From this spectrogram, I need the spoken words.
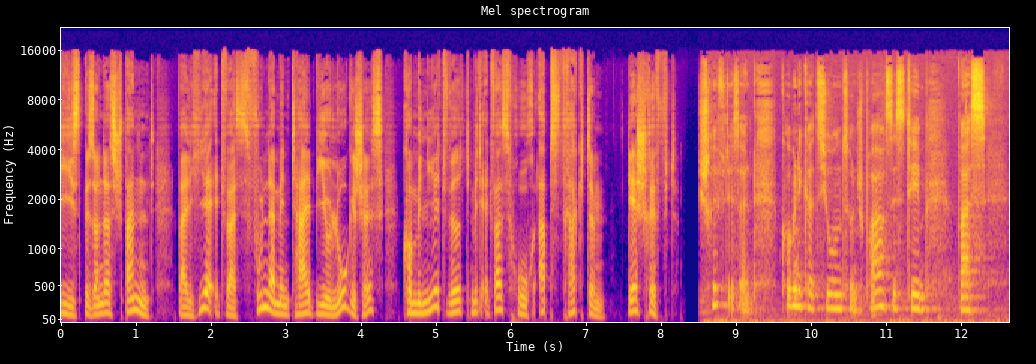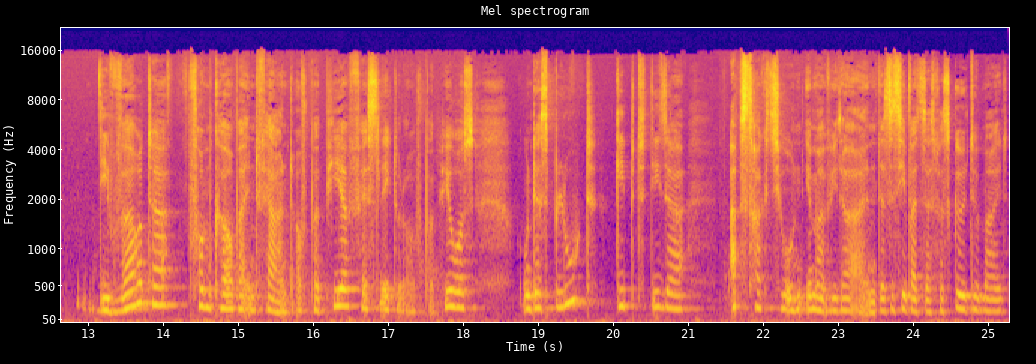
Die ist besonders spannend, weil hier etwas fundamental Biologisches kombiniert wird mit etwas Hochabstraktem, der Schrift. Schrift ist ein Kommunikations- und Sprachsystem, was die Wörter vom Körper entfernt, auf Papier festlegt oder auf Papyrus. Und das Blut gibt dieser Abstraktion immer wieder ein, das ist jeweils das, was Goethe meint,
